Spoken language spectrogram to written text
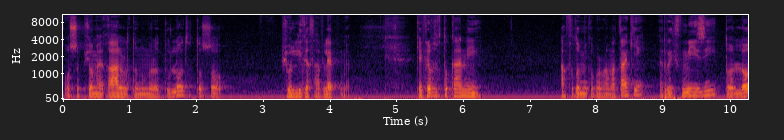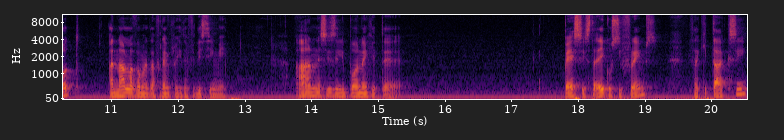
Όσο πιο μεγάλο το νούμερο του lot, τόσο πιο λίγα θα βλέπουμε. Και ακριβώς αυτό κάνει αυτό το μικρό προγραμματάκι, ρυθμίζει το lot ανάλογα με τα frames που έχετε αυτή τη στιγμή. Αν εσείς λοιπόν έχετε πέσει στα 20 frames, θα κοιτάξει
